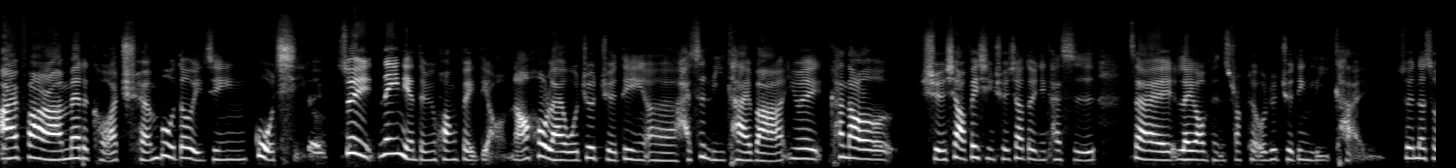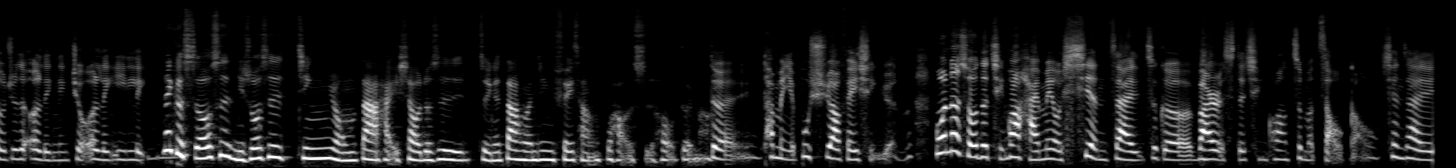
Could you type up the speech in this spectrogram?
IFR 啊、medical 啊，全部都已经过期了。所以那一年等于荒废掉。然后后来我就决定，呃，还是离开吧，因为看到。学校飞行学校都已经开始在 lay off instructor，我就决定离开。所以那时候就是二零零九、二零一零，那个时候是你说是金融大海啸，就是整个大环境非常不好的时候，对吗？对他们也不需要飞行员了。不过那时候的情况还没有现在这个 virus 的情况这么糟糕，现在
